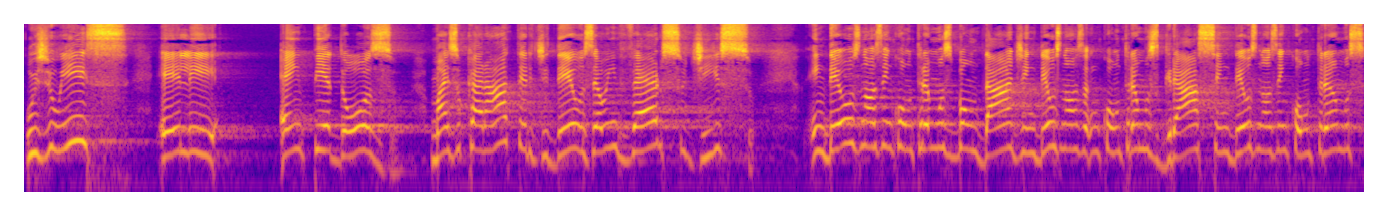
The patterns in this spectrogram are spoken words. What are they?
O juiz, ele é impiedoso, mas o caráter de Deus é o inverso disso. Em Deus nós encontramos bondade, em Deus nós encontramos graça, em Deus nós encontramos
